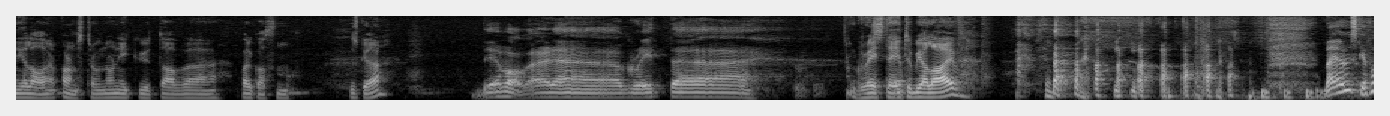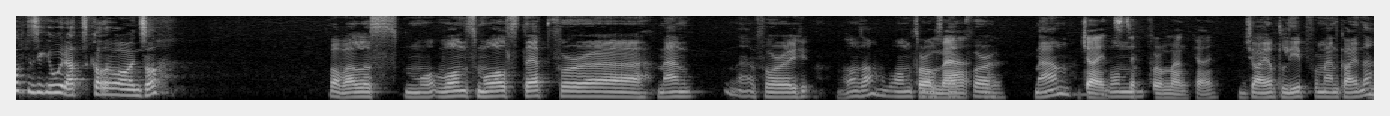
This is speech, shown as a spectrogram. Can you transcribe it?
Neil Armstrong når han gikk ut av parkassen? Husker du det? Det var vel uh, great uh... Great day to be alive. Nei, jeg husker faktisk ikke ordrett hva det var han sa. Det var vel small, one small step for uh, man eh, for Hva sa han One small man- step for man. giant one step for mankind. giant leap for mankind. det.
